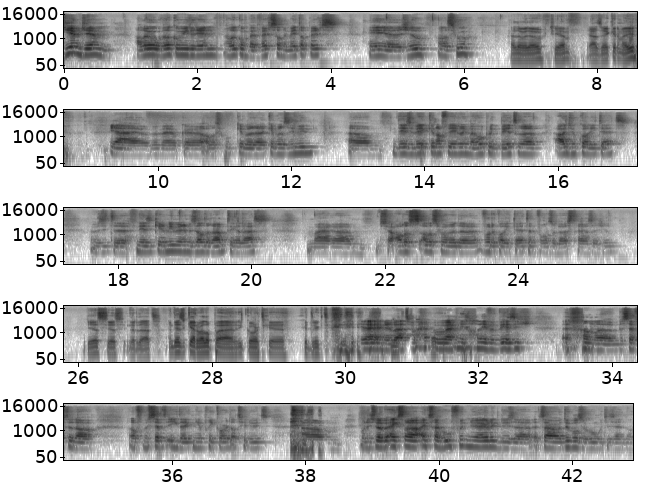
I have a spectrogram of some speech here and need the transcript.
Jim Jim, hallo, welkom iedereen. Welkom bij Vers van de Metapers. Hey uh, Gilles, alles goed? Hallo, hallo, Jim. Ja, zeker, met u? Ja, bij mij ook uh, alles goed. Ik heb er, ik heb er zin in. Um, deze week een aflevering met hopelijk betere audio-kwaliteit. We zitten deze keer niet meer in dezelfde ruimte, helaas. Maar um, dus ja, alles, alles voor, de, voor de kwaliteit en voor onze luisteraars, Gilles. Yes, yes, inderdaad. En deze keer wel op uh, record ge gedrukt. Ja, inderdaad. We, waren niet al even bezig. En dan uh, besefte dat, of besefte ik dat ik niet op record had geduwd. Um, maar dus we hebben extra, extra geoefend nu eigenlijk, dus uh, het zou dubbel zo goed moeten zijn dan.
